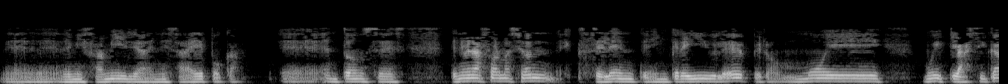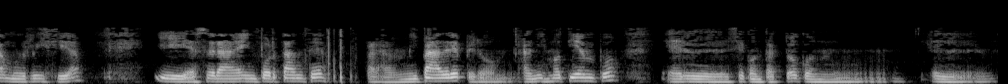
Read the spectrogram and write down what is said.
de, mi familia en esa época. Eh, entonces, tenía una formación excelente, increíble, pero muy, muy clásica, muy rígida. Y eso era importante para mi padre, pero al mismo tiempo él se contactó con el,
